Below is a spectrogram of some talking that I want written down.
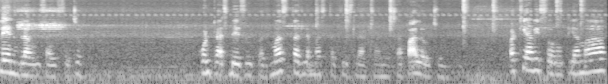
પ્લેન બ્લાઉઝ આવશે જો. કોન્ટ્રાસ્ટ બેઝ ઉપર. મસ્ત એટલે મસ્ત પીસ રાખવાનું છે. પાલવ છું. અઠ્યાવીસો રૂપિયામાં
